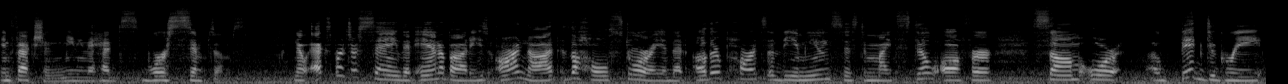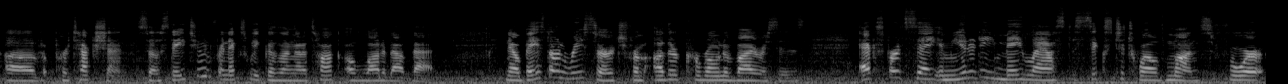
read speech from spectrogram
infection, meaning they had worse symptoms. Now, experts are saying that antibodies are not the whole story and that other parts of the immune system might still offer some or a big degree of protection. So stay tuned for next week because I'm going to talk a lot about that. Now, based on research from other coronaviruses, experts say immunity may last 6 to 12 months for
